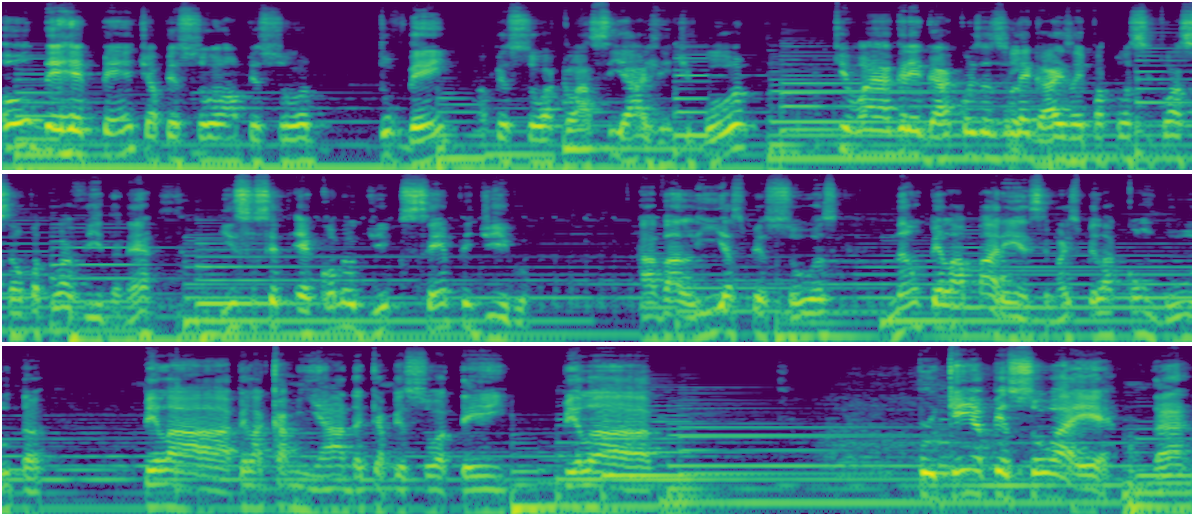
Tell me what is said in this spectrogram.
Ou de repente a pessoa é uma pessoa do bem, uma pessoa classe A, gente boa, que vai agregar coisas legais aí para tua situação, para tua vida, né? Isso é como eu digo, sempre digo, avalie as pessoas não pela aparência, mas pela conduta, pela, pela caminhada que a pessoa tem, pela por quem a pessoa é, tá?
